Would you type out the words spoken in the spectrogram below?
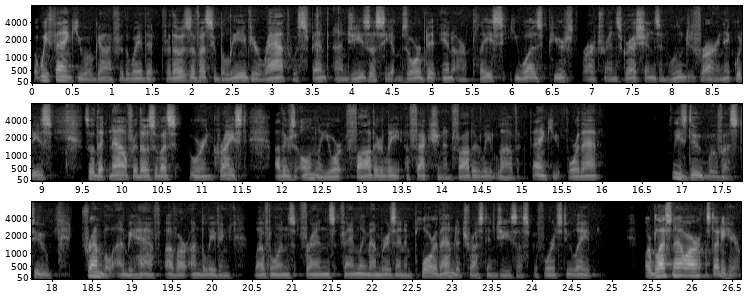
But we thank you, O God, for the way that for those of us who believe your wrath was spent on Jesus, he absorbed it in our place. He was pierced for our transgressions and wounded for our iniquities, so that now for those of us who are in Christ, there's only your fatherly affection and fatherly love. Thank you for that. Please do move us to tremble on behalf of our unbelieving loved ones, friends, family members, and implore them to trust in Jesus before it's too late. Lord, bless now our study here.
